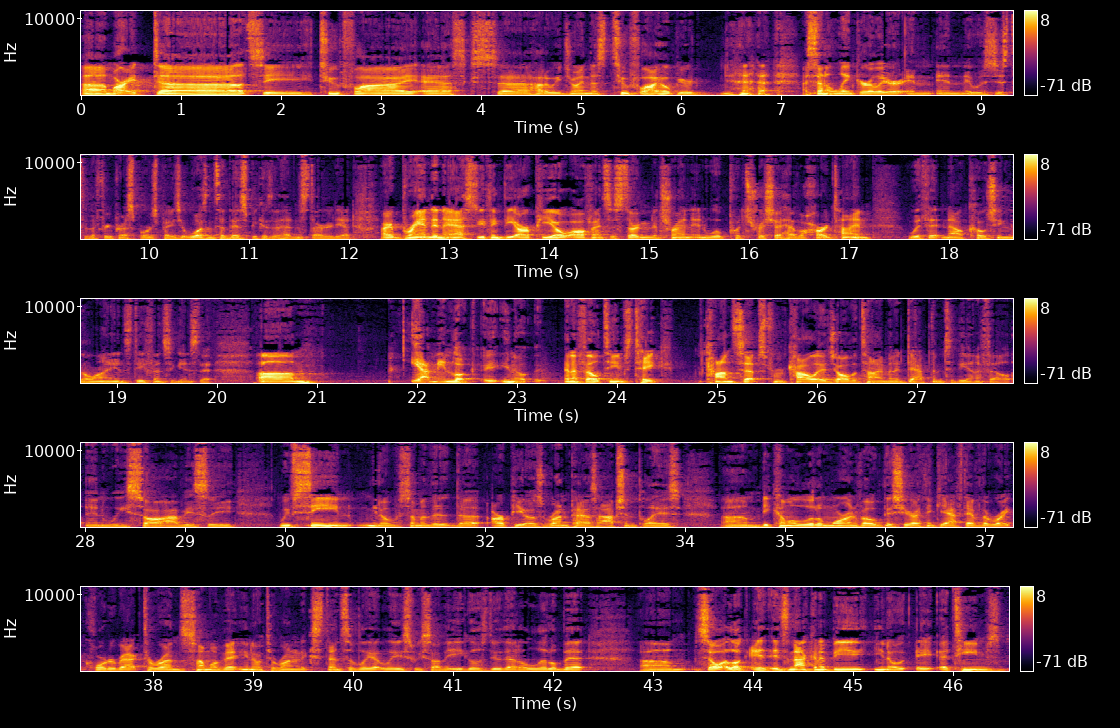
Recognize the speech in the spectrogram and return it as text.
Um, all right, uh, let's see. Two Fly asks, uh, "How do we join this?" Two Fly, hope you're. I sent a link earlier, and and it was just to the Free Press Sports page. It wasn't to this because it hadn't started yet. All right, Brandon asks, "Do you think the RPO offense is starting to trend, and will Patricia have a hard time with it now, coaching the Lions defense against it?" Um, yeah, I mean, look, you know, NFL teams take concepts from college all the time and adapt them to the NFL, and we saw obviously we've seen you know some of the the RPOs run pass option plays um, become a little more in vogue this year. I think you have to have the right quarterback to run some of it, you know, to run it extensively at least. We saw the Eagles do that a little bit. Um, so look, it, it's not going to be you know a, a, team's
